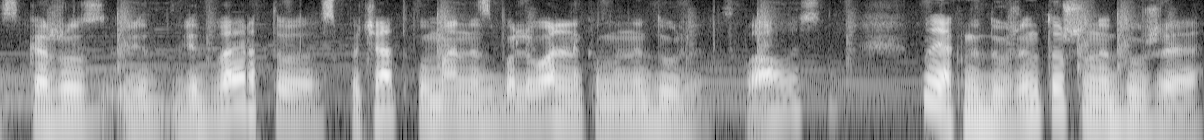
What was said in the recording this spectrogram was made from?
скажу від, відверто, спочатку в мене з болівальниками не дуже склалося. Ну як не дуже, не то, що не дуже.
